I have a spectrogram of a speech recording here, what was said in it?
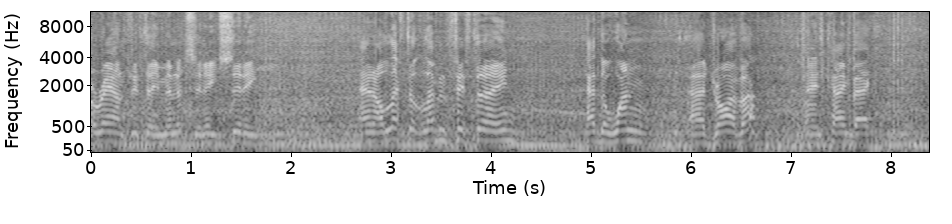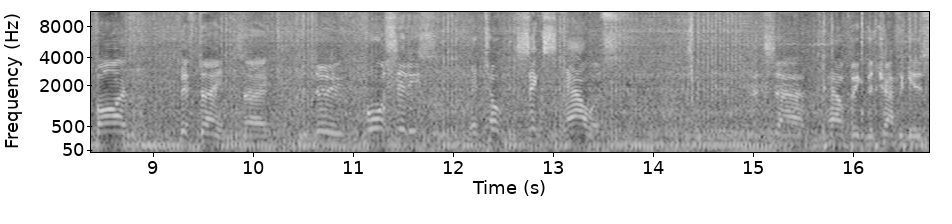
around 15 minutes in each city and I left at 11.15 had the one uh, driver and came back 5.15 so to do four cities it took six hours. That's uh, how big the traffic is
